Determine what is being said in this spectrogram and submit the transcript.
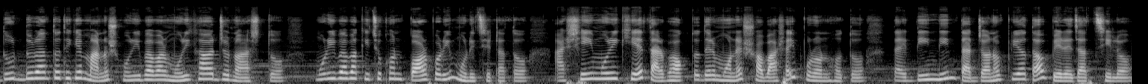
দূর দূরান্ত থেকে মানুষ মুড়ি বাবার মুড়ি খাওয়ার জন্য আসতো। মুড়ি বাবা কিছুক্ষণ পরপরই মুড়ি ছেটাতো। আর সেই মুড়ি খেয়ে তার ভক্তদের মনের সব আশাই পূরণ হতো। তাই দিন দিন তার জনপ্রিয়তাও বেড়ে যাচ্ছিল।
